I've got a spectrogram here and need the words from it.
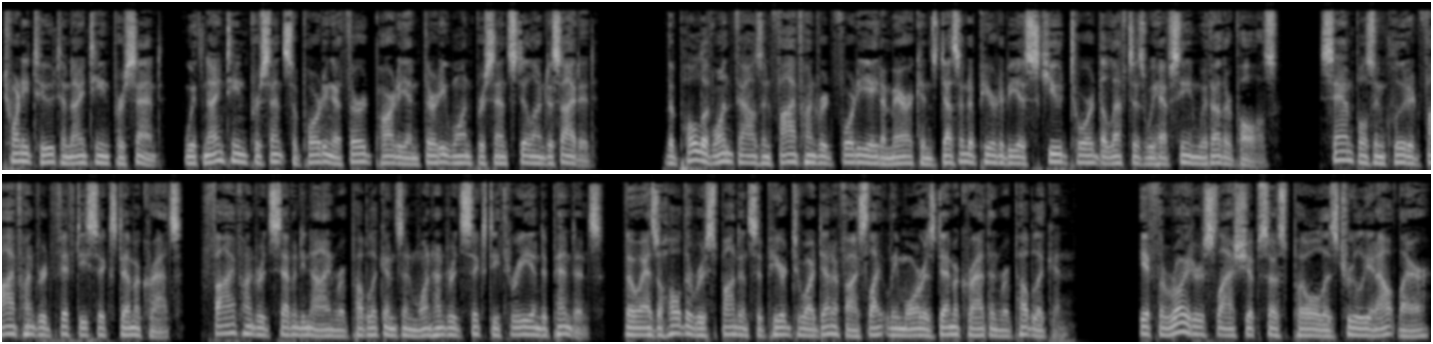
22 to 19 percent, with 19% supporting a third party and 31% still undecided. The poll of 1,548 Americans doesn't appear to be as skewed toward the left as we have seen with other polls. Samples included 556 Democrats, 579 Republicans and 163 independents, though as a whole the respondents appeared to identify slightly more as Democrat than Republican. If the Reuters-Ipsos poll is truly an outlier,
